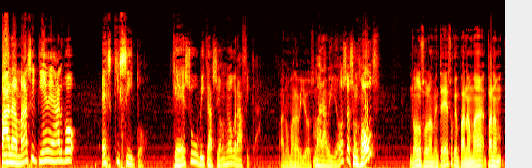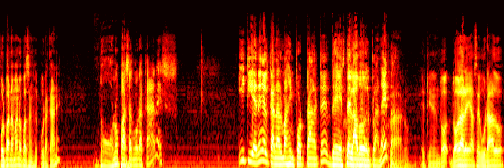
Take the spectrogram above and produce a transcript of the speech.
Panamá sí tiene algo exquisito, que es su ubicación geográfica. Ah, no, maravilloso. Maravilloso, es un host. no, no solamente eso, que en Panamá, Panam- por Panamá no pasan huracanes. No, no pasan huracanes. Y tienen el canal más importante de este lado del planeta. Claro. Tienen dólares asegurados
